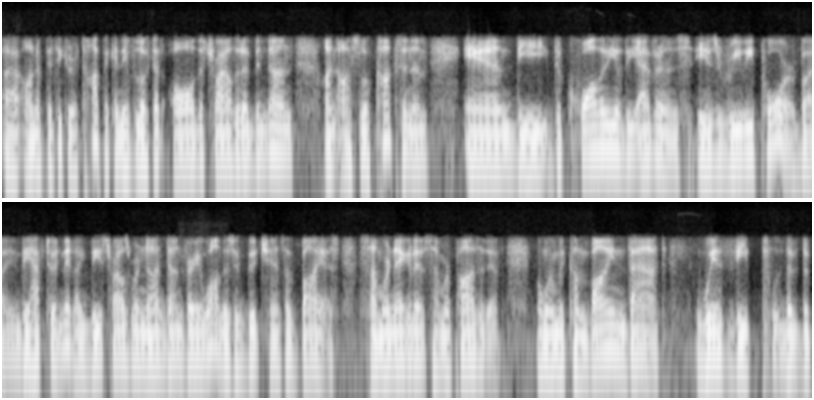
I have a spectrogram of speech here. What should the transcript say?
uh, on a particular topic, and they've looked at all the trials that have been done on oscillococcinum, and the the quality of the evidence is really poor. But they have to admit, like these trials were not done very well. There's a good chance of bias. Some were negative, some were positive. But when we combine that with the the, the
